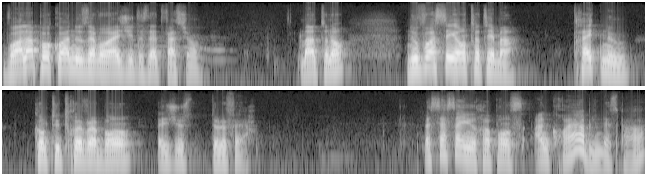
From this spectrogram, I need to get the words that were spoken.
Voilà pourquoi nous avons agi de cette façon. Maintenant, nous voici entre tes mains. Traite-nous comme tu trouveras bon et juste de le faire. Mais ça, c'est une réponse incroyable, n'est-ce pas?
